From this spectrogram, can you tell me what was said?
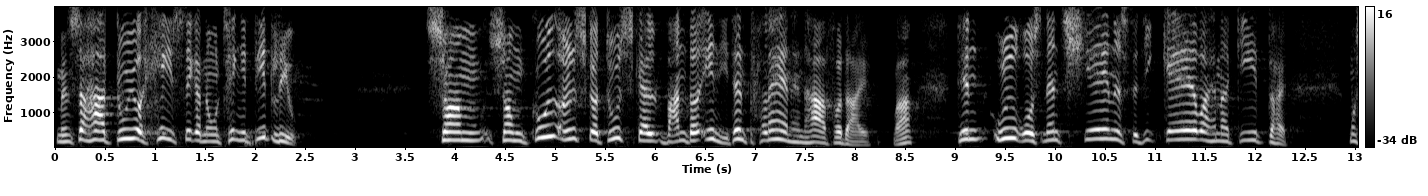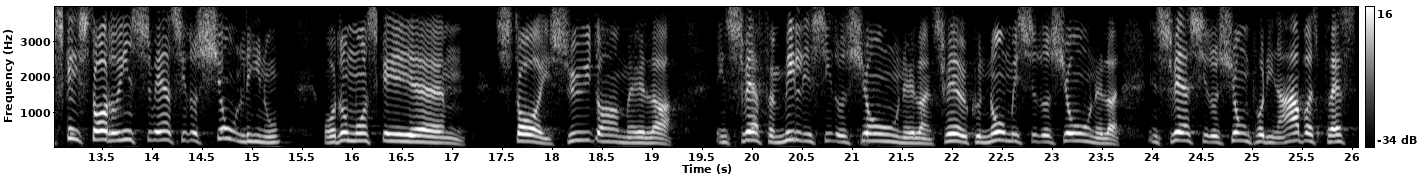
Men så har du jo helt sikkert nogle ting i dit liv, som, som Gud ønsker, du skal vandre ind i. Den plan, han har for dig. Va? Den udrustning, den tjeneste, de gaver, han har givet dig. Måske står du i en svær situation lige nu, hvor du måske øh, står i sygdom, eller en svær familiesituation, eller en svær økonomisk situation, eller en svær situation på din arbejdsplads.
